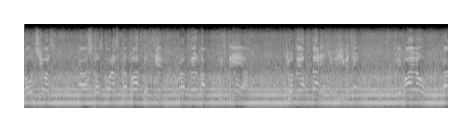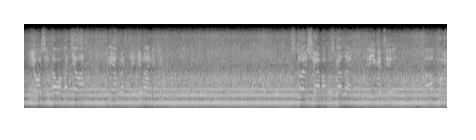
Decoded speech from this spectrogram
получилось, э, что скорость на 27% быстрее. И вот этот старенький двигатель прибавил, как мне очень того хотелось, резвости и динамики. Что еще я могу сказать? Двигатель э, был...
